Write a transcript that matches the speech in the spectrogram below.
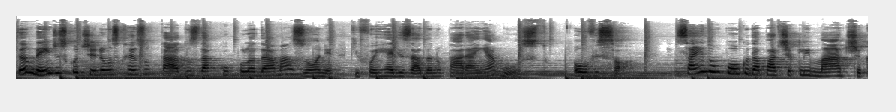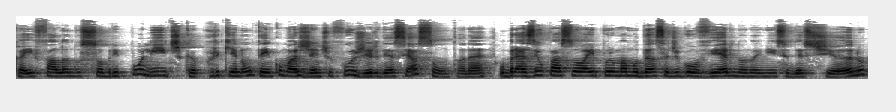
também discutiram os resultados da Cúpula da Amazônia, que foi realizada no Pará em agosto. Ouve só. Saindo um pouco da parte climática e falando sobre política, porque não tem como a gente fugir desse assunto, né? O Brasil passou aí por uma mudança de governo no início deste ano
